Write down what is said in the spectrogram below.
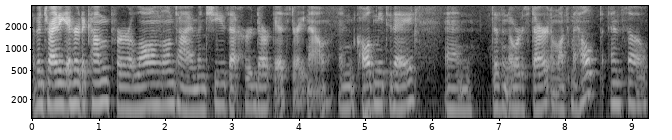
I've been trying to get her to come for a long, long time. And she's at her darkest right now and called me today and doesn't know where to start and wants my help. And so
